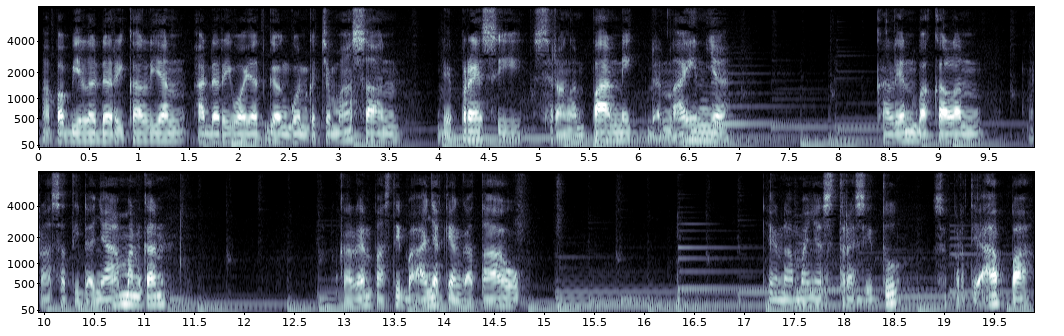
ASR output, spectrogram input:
apabila dari kalian ada riwayat gangguan kecemasan, depresi, serangan panik, dan lainnya, kalian bakalan merasa tidak nyaman kan? Kalian pasti banyak yang gak tahu yang namanya stres itu seperti apa.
